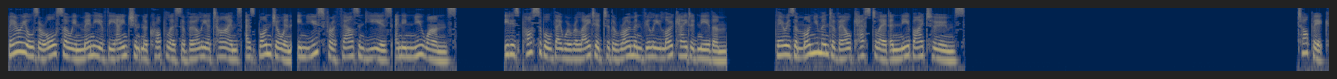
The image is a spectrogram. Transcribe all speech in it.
Burials are also in many of the ancient necropolis of earlier times as Bonjoan, in use for a thousand years and in new ones. It is possible they were related to the Roman villi located near them. There is a monument of El Castellet and nearby tombs. Topic:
